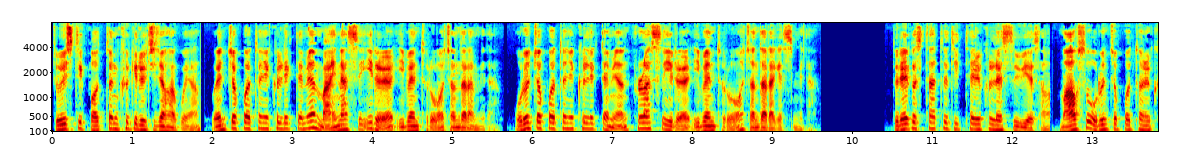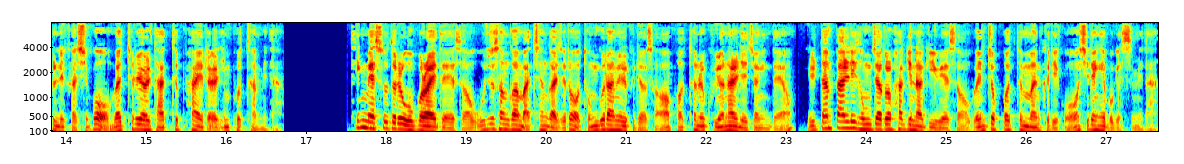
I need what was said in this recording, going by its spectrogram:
조이스틱 버튼 크기를 지정하고요. 왼쪽 버튼이 클릭되면 마이너스 1을 이벤트로 전달합니다. 오른쪽 버튼이 클릭되면 플러스 1을 이벤트로 전달하겠습니다. 드래그 스타트 디테일 클래스 위에서 마우스 오른쪽 버튼을 클릭하시고 매트리얼 다트 파일을 임포트합니다. 틱 메소드를 오버라이드해서 우주선과 마찬가지로 동그라미를 그려서 버튼을 구현할 예정인데요. 일단 빨리 동작을 확인하기 위해서 왼쪽 버튼만 그리고 실행해 보겠습니다.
